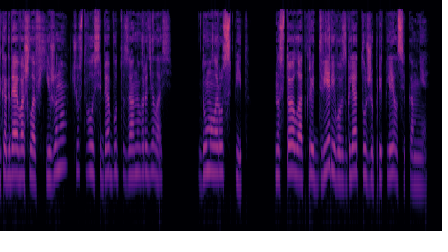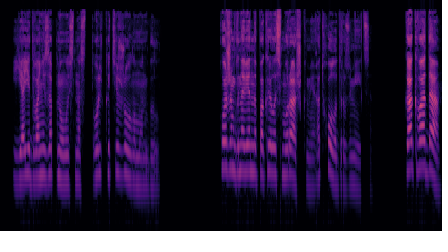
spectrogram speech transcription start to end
и когда я вошла в хижину, чувствовала себя, будто заново родилась. Думала, Рус спит. Но стоило открыть дверь, его взгляд тут же приклеился ко мне. И я едва не запнулась, настолько тяжелым он был. Кожа мгновенно покрылась мурашками, от холода, разумеется. «Как вода!»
